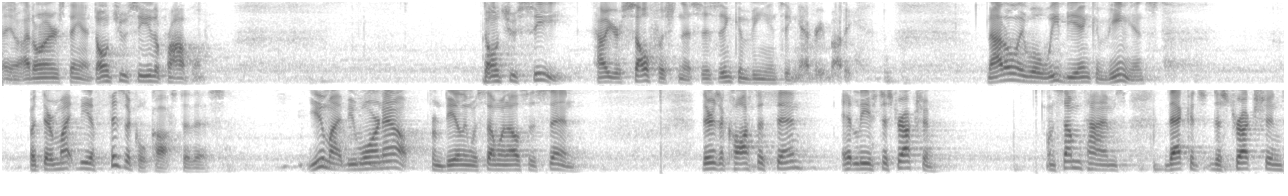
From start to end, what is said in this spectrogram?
you know, I don't understand. Don't you see the problem? Don't you see how your selfishness is inconveniencing everybody? Not only will we be inconvenienced, but there might be a physical cost to this. You might be worn out from dealing with someone else's sin. There's a cost of sin, it leaves destruction. And sometimes that destruction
